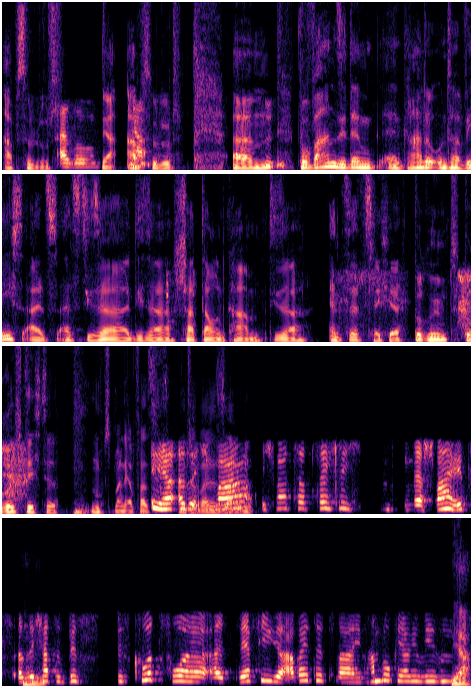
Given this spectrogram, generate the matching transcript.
Absolut. Also Ja, absolut. Ähm, wo waren Sie denn äh, gerade unterwegs, als, als dieser, dieser Shutdown kam, dieser entsetzliche, berühmt, berüchtigte, muss man ja fast Ja, also mittlerweile ich war, sagen. ich war tatsächlich in der Schweiz. Also Mhm. ich hatte bis bis kurz vorher halt sehr viel gearbeitet, war in Hamburg ja gewesen Ja,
